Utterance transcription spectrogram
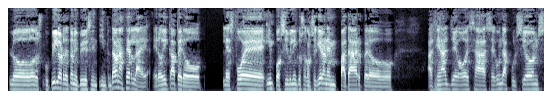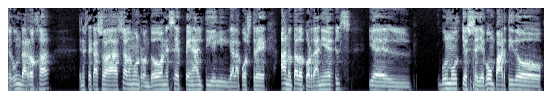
Los pupilos de Tony Pulis intentaban hacer la heroica, pero les fue imposible. Incluso consiguieron empatar, pero al final llegó esa segunda expulsión, segunda roja, en este caso a Salomón Rondón, ese penalti a la postre anotado por Daniels. Y el Bournemouth que se llevó un partido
